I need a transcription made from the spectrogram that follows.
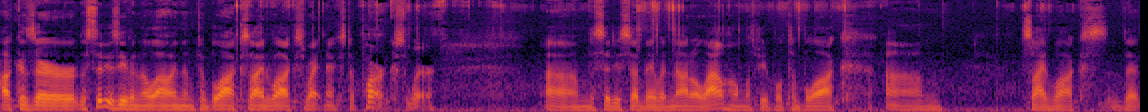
Because uh, the city's even allowing them to block sidewalks right next to parks where um, the city said they would not allow homeless people to block um, sidewalks that,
